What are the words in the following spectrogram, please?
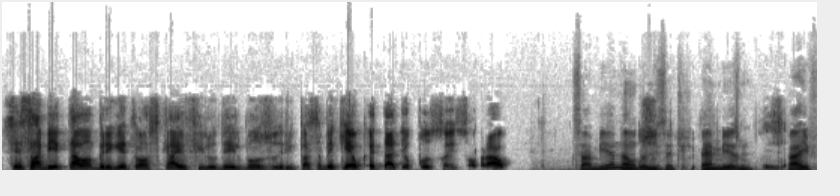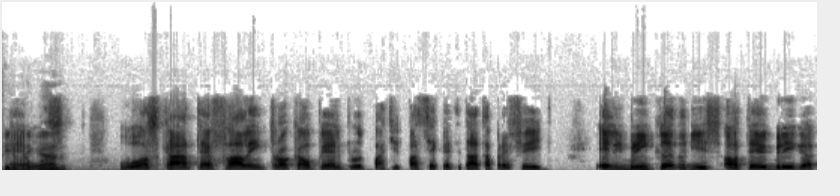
Você sabia que tá uma briga entre o Oscar e o filho dele, Monzurico, para saber quem é o candidato de oposição em Sobral? Sabia não, Donizete. É mesmo? Pai e filho É, brigando? O Oscar até fala em trocar o PL para outro partido para ser candidato a prefeito. Ele brincando disse: Ó, tem briga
